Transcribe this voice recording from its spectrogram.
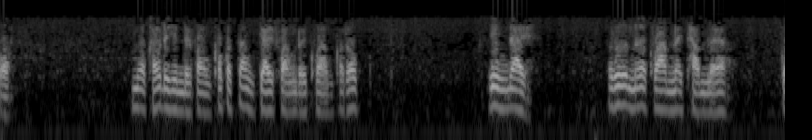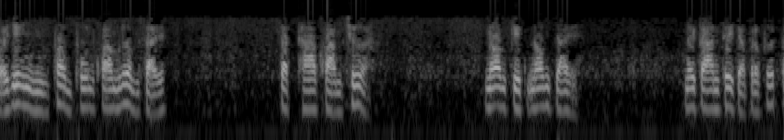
ก่อน เมื่อเขาได้ยินได้ฟังเขาก็ตั้งใจฟังโดยความเคารพยิ่งได้ รู้เนื้อความในธรรมแล้ว ก็ยิ่งเพิ่มพูนความเลื่อมใสศรัทธาความเชื่อ น้อมจิตน้อมใจ ในการที่จะประพฤติป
